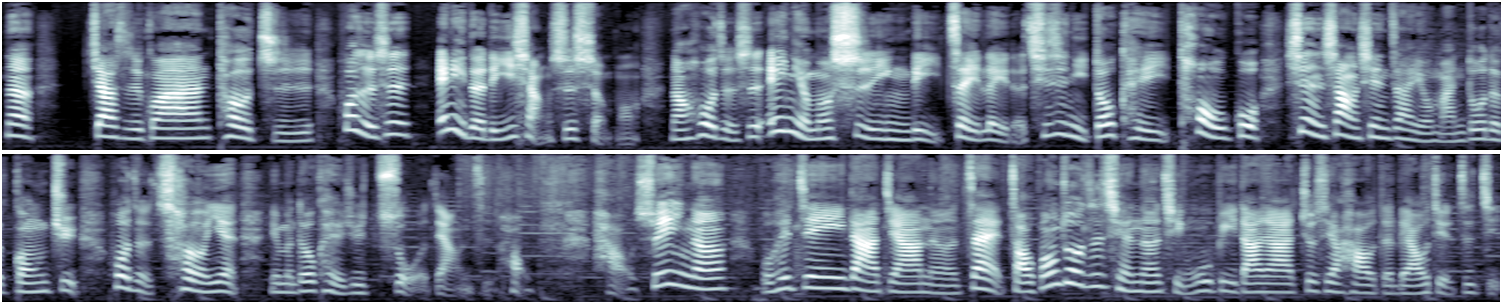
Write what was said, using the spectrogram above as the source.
那价值观、特质，或者是诶你的理想是什么？然后或者是诶你有没有适应力这一类的，其实你都可以透过线上现在有蛮多的工具或者测验，你们都可以去做这样子。好，好，所以呢，我会建议大家呢，在找工作之前呢，请务必大家就是要好好的了解自己。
